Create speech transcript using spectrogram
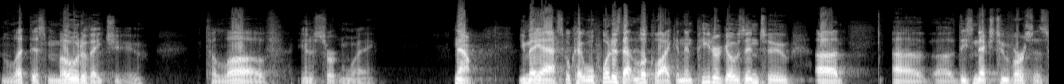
And let this motivate you to love in a certain way. Now, you may ask, okay, well, what does that look like? And then Peter goes into uh, uh, uh, these next two verses.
